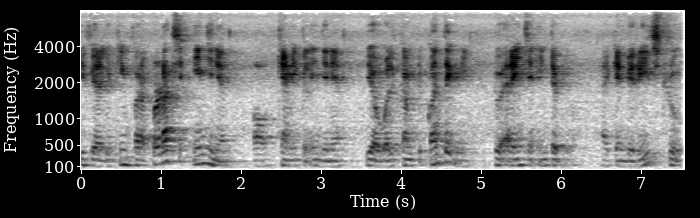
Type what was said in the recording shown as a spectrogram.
If you are looking for a production engineer or chemical engineer, you are welcome to contact me to arrange an interview. I can be reached through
